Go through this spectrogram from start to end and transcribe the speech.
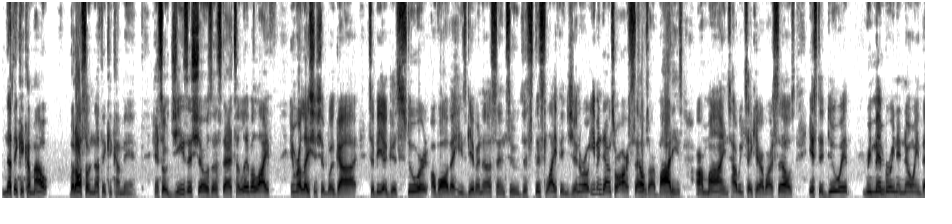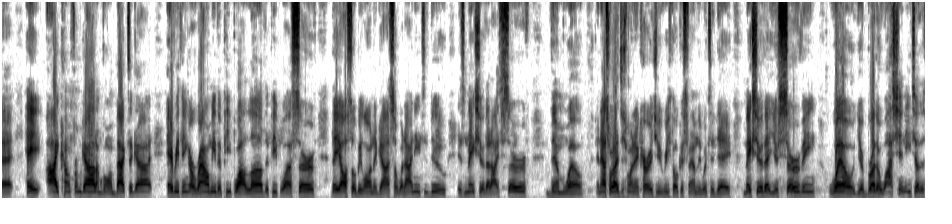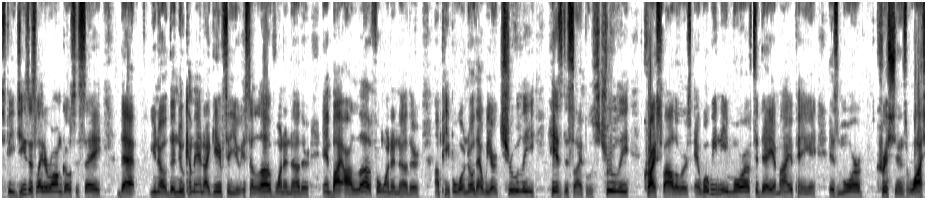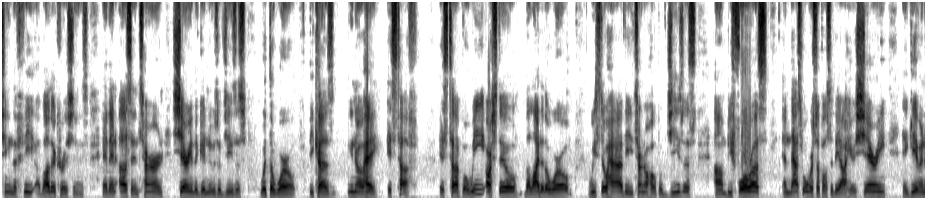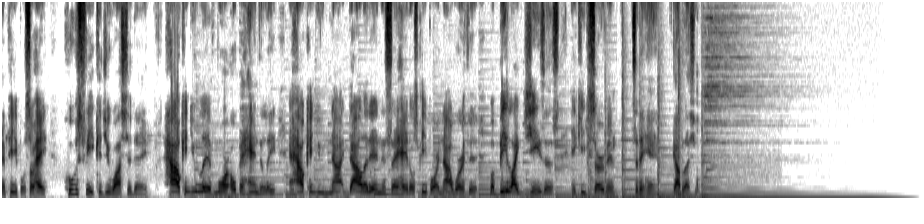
nothing can come out, but also nothing can come in. And so Jesus shows us that to live a life in relationship with God, to be a good steward of all that He's given us and to just this life in general, even down to ourselves, our bodies, our minds, how we take care of ourselves, is to do it remembering and knowing that, hey, I come from God. I'm going back to God. Everything around me, the people I love, the people I serve, they also belong to God. So what I need to do is make sure that I serve them well. And that's what I just want to encourage you, Refocus family, with today. Make sure that you're serving well your brother, washing each other's feet. Jesus later on goes to say that you know, the new command I give to you is to love one another. And by our love for one another, um, people will know that we are truly his disciples, truly Christ followers. And what we need more of today, in my opinion, is more Christians washing the feet of other Christians and then us in turn sharing the good news of Jesus with the world. Because, you know, hey, it's tough. It's tough, but we are still the light of the world. We still have the eternal hope of Jesus um, before us. And that's what we're supposed to be out here sharing and giving to people. So, hey, whose feet could you wash today? How can you live more open handedly? And how can you not dial it in and say, hey, those people are not worth it, but be like Jesus and keep serving to the end? God bless you.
